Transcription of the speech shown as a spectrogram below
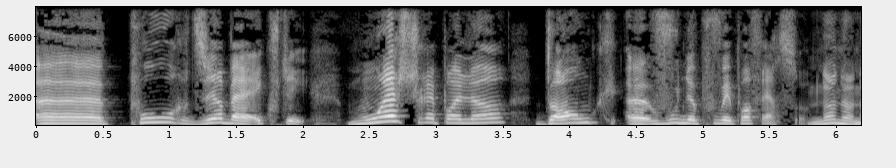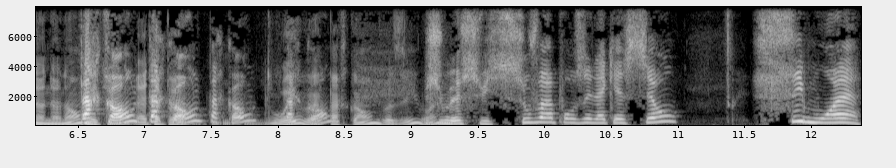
euh, pour dire, ben, écoutez, moi, je serais pas là, donc, euh, vous ne pouvez pas faire ça. Non, non, non, non, non. Par tu- contre, par contre, par contre, Oui, par ben, contre, par contre, vas-y. Je me suis souvent posé la question, si moi,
